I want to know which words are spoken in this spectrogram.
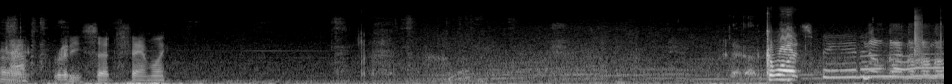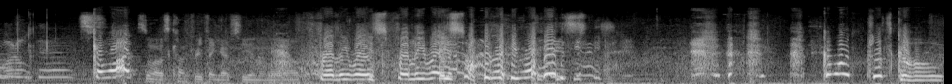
Alright. Ready, set, family. Come on. No, no, no, no, no, no. Come on. It's the most country thing I've seen in a while. Friendly race, friendly race, friendly race. Come on, let's go.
